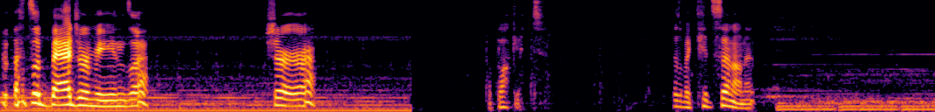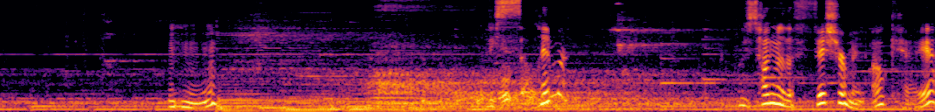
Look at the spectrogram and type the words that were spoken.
that's what badger means. Sure. A bucket. Has my kid scent on it. Mm-hmm. Did he sell him? Oh, he's talking to the fisherman. Okay.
